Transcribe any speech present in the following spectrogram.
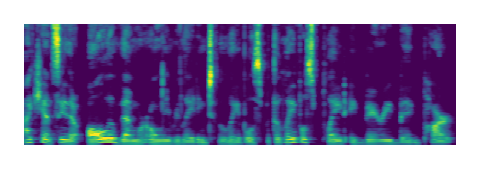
I can't say that all of them were only relating to the labels, but the labels played a very big part.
